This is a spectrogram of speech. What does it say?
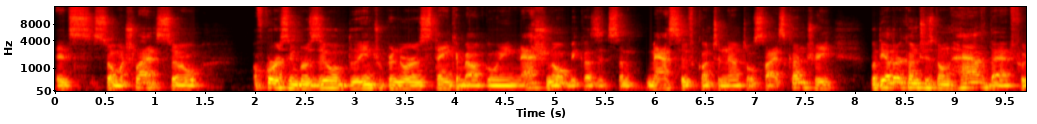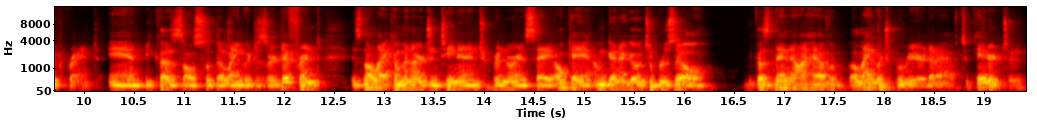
It's so much less. So, of course, in Brazil, the entrepreneurs think about going national because it's a massive continental sized country. But the other countries don't have that footprint. And because also the languages are different, it's not like I'm an Argentinian entrepreneur and say, okay, I'm going to go to Brazil because then now I have a, language barrier that I have to cater to.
